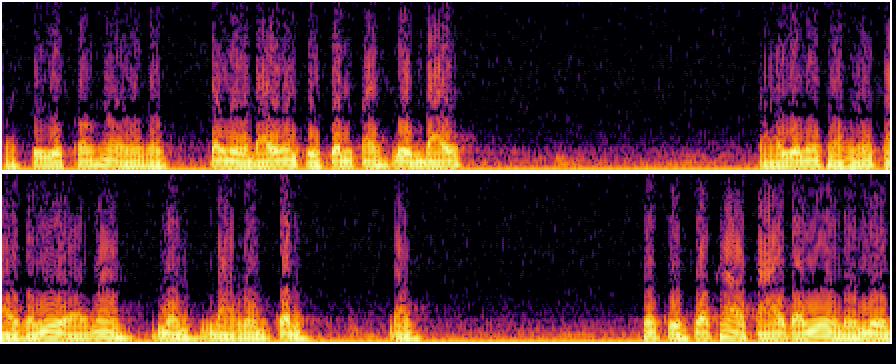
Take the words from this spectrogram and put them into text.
ว่าชีวิตของเฮามันก็จะมือใดมันสิเป็นไปรูปใดตายอยู่ในท้องในไก่ก็มีออกมาหม่นดากหม่นก้นดำ พวกกุ่นพวกข้าวตายก็มีหรือหมื่น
